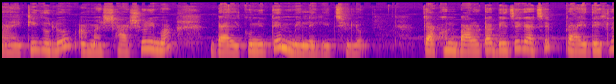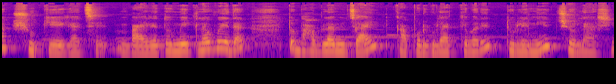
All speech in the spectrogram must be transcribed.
নাইটিগুলো আমার শাশুড়ি মা ব্যালকনিতে মেলে গেছিল। তো এখন বারোটা বেজে গেছে, প্রায় দেখলাম শুকিয়ে গেছে। বাইরে তো মেঘলা ওয়েদার তো ভাবলাম যাই, কাপড়গুলো একেবারে তুলে নিয়ে চলে আসি।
